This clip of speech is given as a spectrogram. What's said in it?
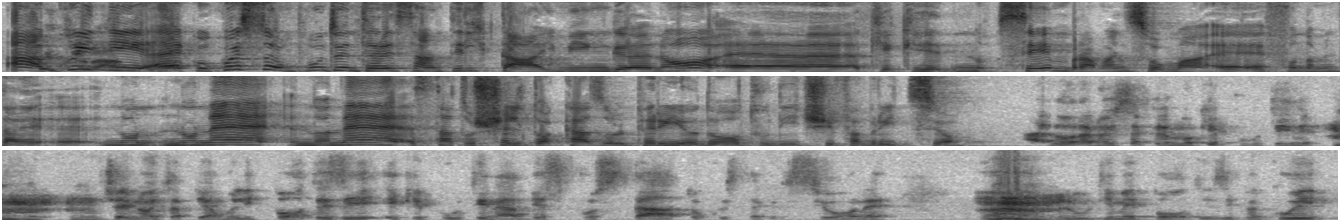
Ah, quindi ecco, questo è un punto interessante, il timing, no? eh, che, che, sembra, ma insomma è, è fondamentale. Eh, non, non, è, non è stato scelto a caso il periodo, tu dici Fabrizio? Allora, noi sappiamo che Putin, cioè noi sappiamo, l'ipotesi è che Putin abbia spostato questa aggressione, l'ultima ipotesi, per cui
